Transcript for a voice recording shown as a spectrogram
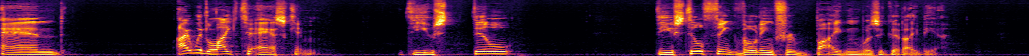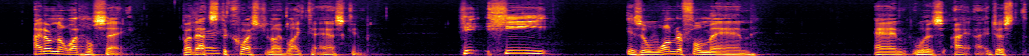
and I would like to ask him: Do you still do you still think voting for Biden was a good idea? I don't know what he'll say, but that's the question I'd like to ask him. He he is a wonderful man, and was I, I just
